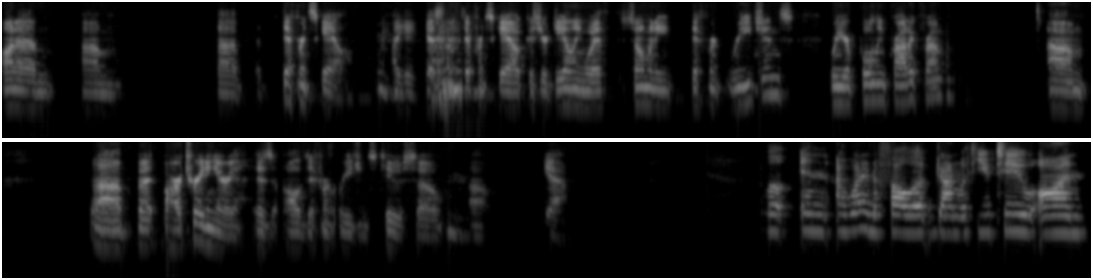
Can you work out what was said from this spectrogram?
on a um, a different scale. I mm-hmm. guess on a different scale because you're dealing with so many different regions where you're pulling product from. Um, uh, but our trading area is all different regions too. So, uh, yeah. Well, and I wanted to follow up, John, with you too on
